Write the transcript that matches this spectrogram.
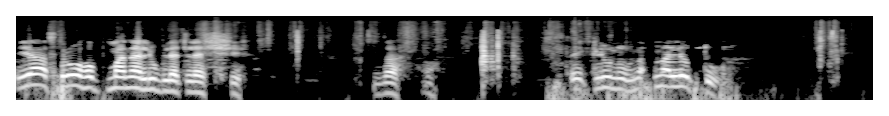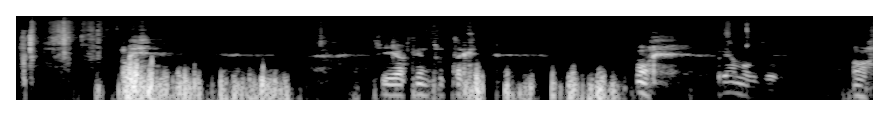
Я строго мене люблять лящі. Да. О. Ти клюнув на, на льоту. Ой. Чи як він тут так. Ой. Прямо в зуб. Ох.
